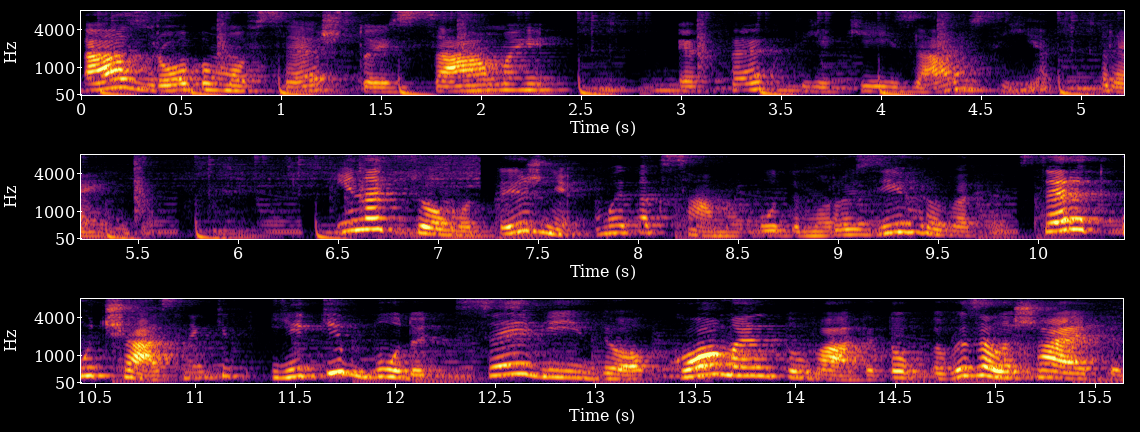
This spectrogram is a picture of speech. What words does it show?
та зробимо все ж той самий ефект, який зараз є в тренді. І на цьому тижні ми так само будемо розігрувати серед учасників, які будуть це відео коментувати. Тобто ви залишаєте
